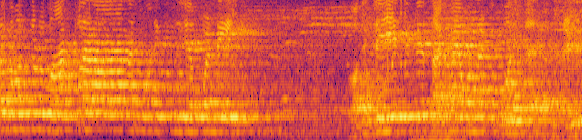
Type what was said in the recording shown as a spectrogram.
భగవంతుడు మాట్లాడాలన్న కోరిక చెప్పండి? ఒక చెయ్యి ఎత్తితే సగమే ఉన్నట్టు కోరిక. రెండు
